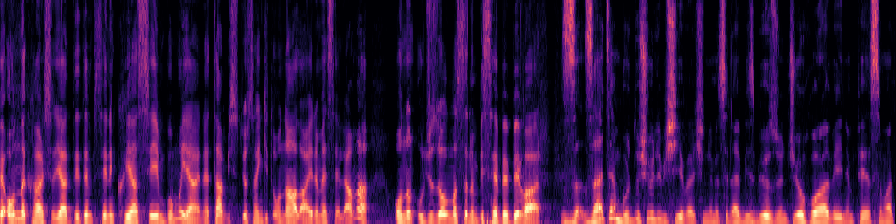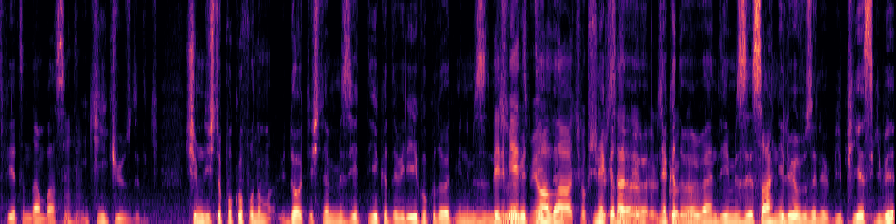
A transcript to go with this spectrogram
Ve onunla karşı ya dedim senin kıyas şeyin bu mu yani? Ha, tamam istiyorsan git onu al ayrı mesele ama onun ucuz olmasının bir sebebi var. Z- zaten burada şöyle bir şey var. Şimdi mesela biz biraz önce Huawei'nin P Smart fiyatından bahsettik. Hı hı. 2200 dedik. Şimdi işte Pocophone'um 4 işlemimiz yettiği kadarıyla ilkokul öğretmenimizin Benim yetmiyor Allah'a çok şükür ne kadar senle yapıyoruz ne kadar programı. öğrendiğimizi sahneliyoruz hani bir piyes gibi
